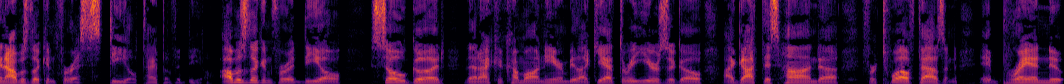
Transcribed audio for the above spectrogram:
And I was looking for a steal type of a deal. I was looking for a deal so good that I could come on here and be like, yeah, three years ago I got this Honda for twelve thousand, it brand new.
